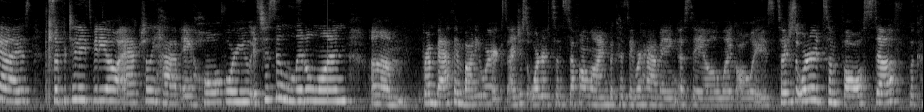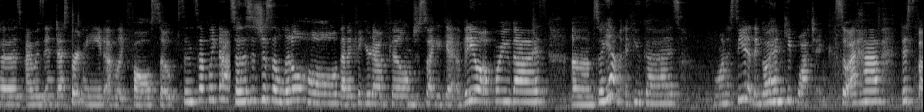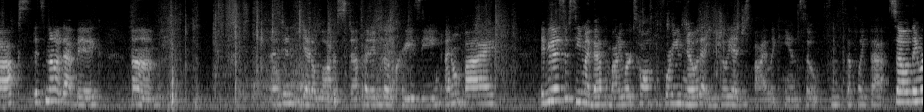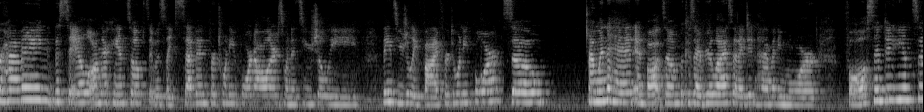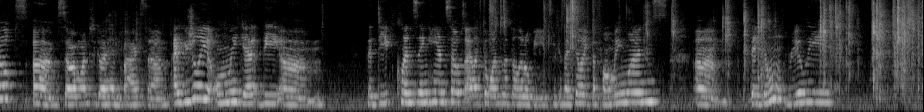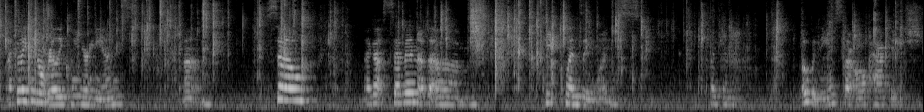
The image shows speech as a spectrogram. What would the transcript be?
guys! So for today's video, I actually have a haul for you. It's just a little one um, from Bath & Body Works. I just ordered some stuff online because they were having a sale like always. So I just ordered some fall stuff because I was in desperate need of like fall soaps and stuff like that. So this is just a little haul that I figured I would film just so I could get a video up for you guys. Um, so yeah, if you guys want to see it, then go ahead and keep watching. So I have this box. It's not that big. Um, I didn't get a lot of stuff. I didn't go crazy. I don't buy... If you guys have seen my Bath & Body Works hauls before, you know that usually I just buy like hand soaps and stuff like that. So they were having the sale on their hand soaps. It was like 7 for $24 when it's usually, I think it's usually 5 for 24 So I went ahead and bought some because I realized that I didn't have any more fall scented hand soaps. Um, so I wanted to go ahead and buy some. I usually only get the um, the deep cleansing hand soaps. I like the ones with the little beads because I feel like the foaming ones, um, they don't really, I feel like they don't really clean your hands. Um, so I got seven of the um, deep cleansing ones. If I can open these, they're all packaged.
